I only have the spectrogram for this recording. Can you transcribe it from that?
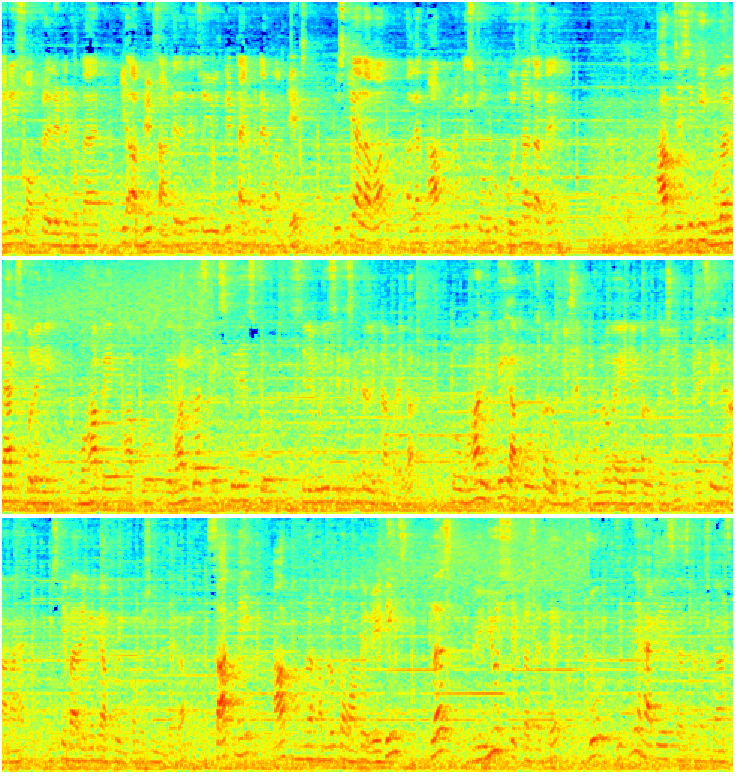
एनी सॉफ्टवेयर रिलेटेड होता है ये अपडेट्स आते रहते हैं so you get time to time updates उसके अलावा अगर आप हम लोग के स्टोर को खोजना चाहते हैं आप जैसे कि गूगल मैप्स खोलेंगे वहाँ पे आपको a OnePlus experience store Siliguri city centre लिखना पड़ेगा। तो वहाँ लिख के ही आपको उसका लोकेशन हम लोग का एरिया का लोकेशन कैसे इधर आना है, उसके बारे में भी आपको इन्फॉर्मेशन मिल जाएगा। साथ में आप हम हम लोग का वहाँ पे रेटिंग्स प्लस रिव्यूज़ चेक कर सकते हैं, जो जितने हैप्पीएस्ट कस्टमर्स यहाँ से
